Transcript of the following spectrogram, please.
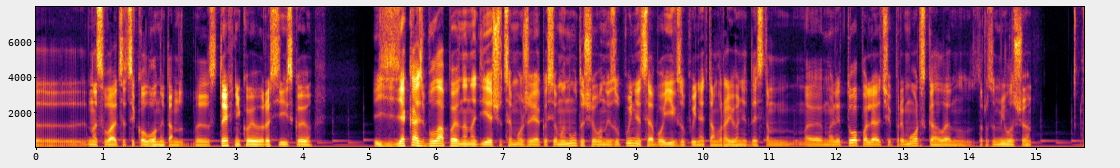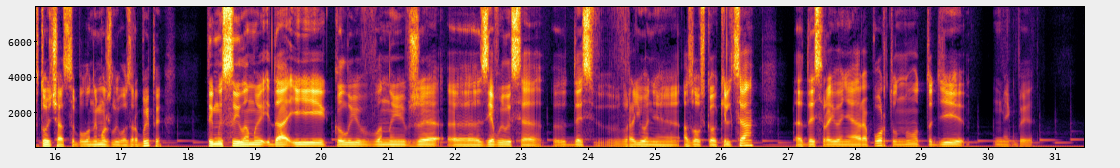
насуваються ці колони там з- з технікою російською. Якась була певна надія, що це може якось оминути, що вони зупиняться або їх зупинять там в районі десь там е, Мелітополя чи Приморська, але ну, зрозуміло, що в той час це було неможливо зробити тими силами. І, да, і коли вони вже е, з'явилися е, десь в районі Азовського кільця, е, десь в районі аеропорту, ну тоді, якби.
